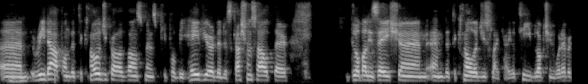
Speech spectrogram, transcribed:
Um, mm-hmm. Read up on the technological advancements, people behavior, the discussions out there, globalization, and the technologies like IoT, blockchain, whatever.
